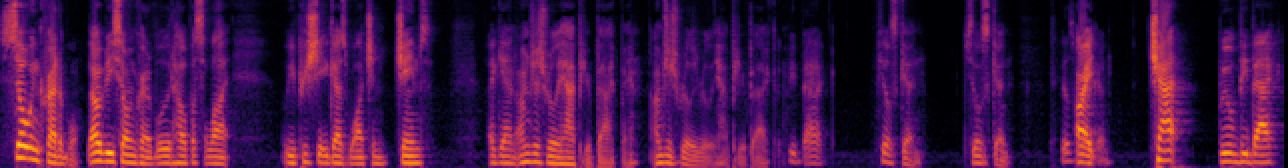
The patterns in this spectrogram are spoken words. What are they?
so incredible. That would be so incredible. It would help us a lot. We appreciate you guys watching. James, again, I'm just really happy you're back, man. I'm just really, really happy you're back. Be back. Feels good. Feels good. Feels All right. good. Chat, we will be back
